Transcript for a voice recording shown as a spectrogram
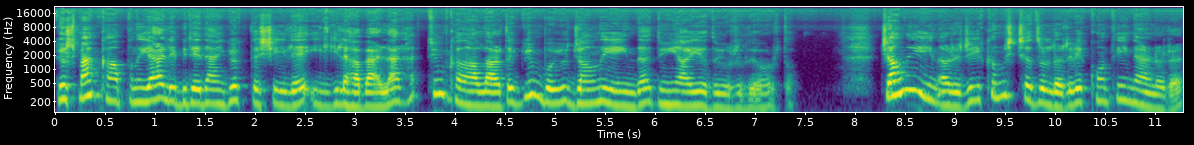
Göçmen kampını yerle bir eden göktaşı ile ilgili haberler tüm kanallarda gün boyu canlı yayında dünyaya duyuruluyordu. Canlı yayın aracı yıkılmış çadırları ve konteynerleri,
